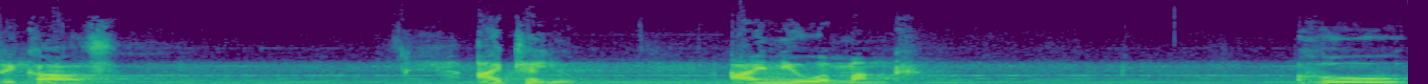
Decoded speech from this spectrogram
Because, I tell you, I knew a monk who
